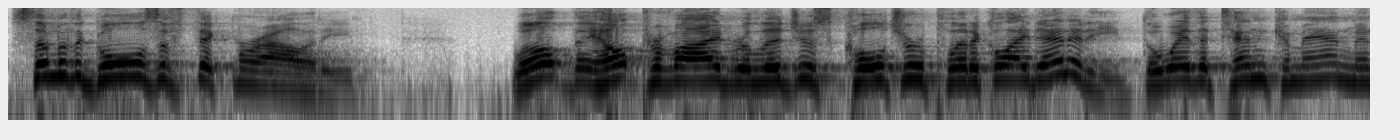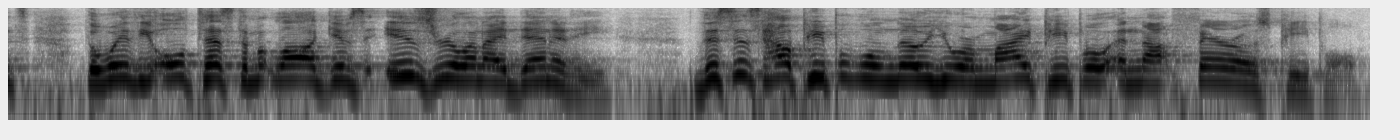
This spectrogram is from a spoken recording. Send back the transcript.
Some of the goals of thick morality well, they help provide religious, culture, political identity. The way the Ten Commandments, the way the Old Testament law gives Israel an identity. This is how people will know you are my people and not Pharaoh's people.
